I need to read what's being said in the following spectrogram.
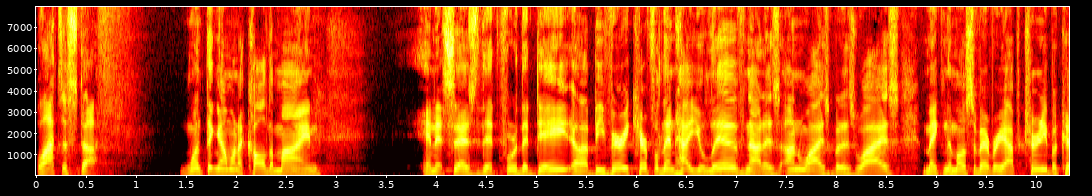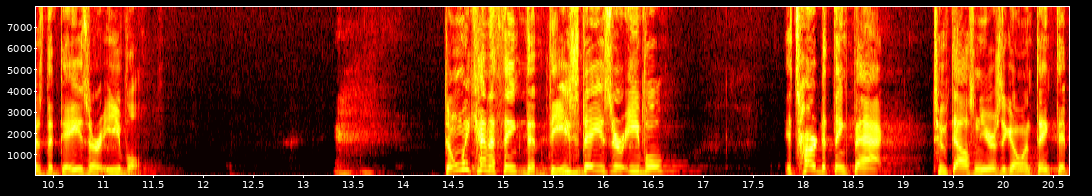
Lots of stuff. One thing I want to call to mind, and it says that for the day, uh, be very careful then how you live, not as unwise but as wise, making the most of every opportunity because the days are evil. Don't we kind of think that these days are evil? It's hard to think back 2,000 years ago and think that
